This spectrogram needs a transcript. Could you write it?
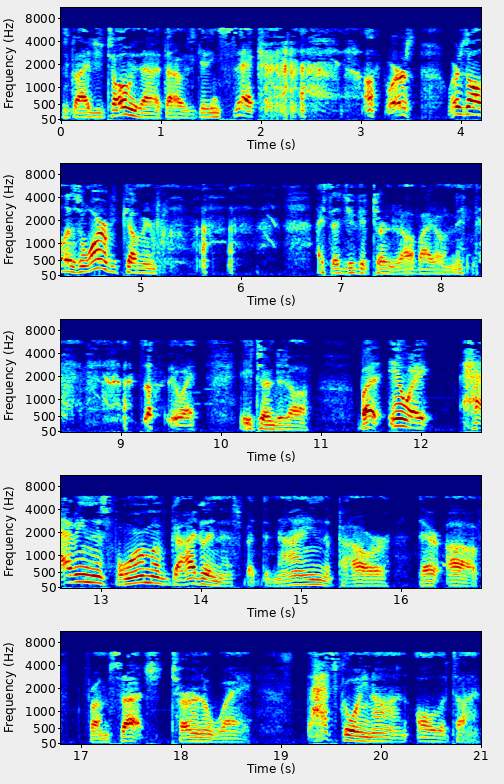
was glad you told me that. I thought I was getting sick. like, where's, where's all this warmth coming from? I said, you could turn it off. I don't need that. so anyway, he turned it off. But anyway, having this form of godliness, but denying the power thereof, from such turn away. That's going on all the time.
